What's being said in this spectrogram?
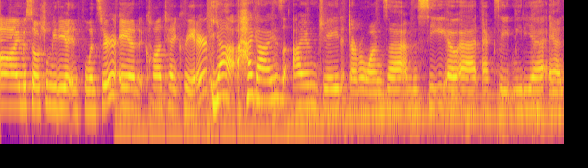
I'm a social media influencer and content creator. Yeah, hi guys, I am Jade Darmawangsa. I'm the CEO at X8 Media and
